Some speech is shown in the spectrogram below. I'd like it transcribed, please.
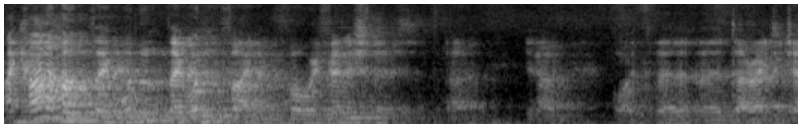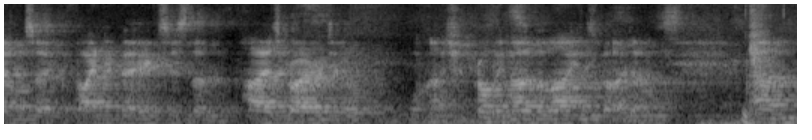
I kind of hope they wouldn't. They wouldn't find it before we finish this. Uh, you know, or if the, the director general said finding the Higgs is the highest priority, or well, I should probably know the lines, but I don't. Um,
